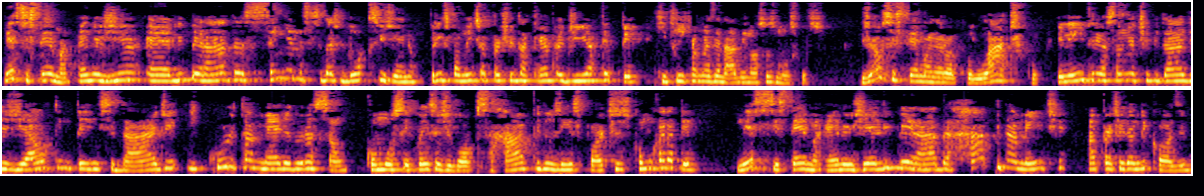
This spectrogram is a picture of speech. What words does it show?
Nesse sistema, a energia é liberada sem a necessidade do oxigênio, principalmente a partir da quebra de ATP, que fica armazenada em nossos músculos. Já o sistema anaeróbico lático, ele entra em ação em atividades de alta intensidade e curta média duração, como sequências de golpes rápidos em esportes como o karatê. Nesse sistema, a energia é liberada rapidamente a partir da glicose,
